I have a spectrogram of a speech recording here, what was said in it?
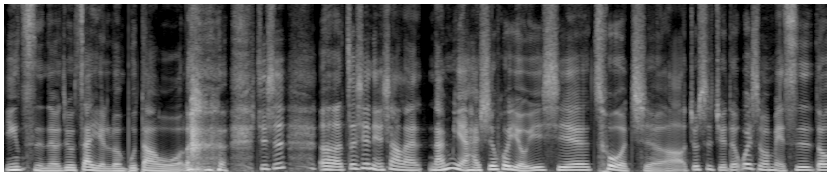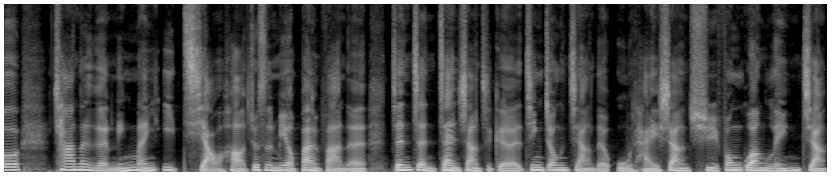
因此呢就再也轮不到我了。其实，呃，这些年下来，难免还是会有一些挫折啊，就是觉得为什么每次都差那个临门一脚哈，就是没有办法呢，真正站上这个金钟奖的舞台上去风光领奖。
